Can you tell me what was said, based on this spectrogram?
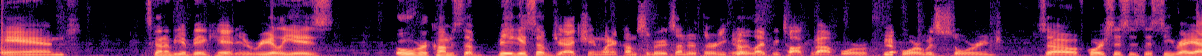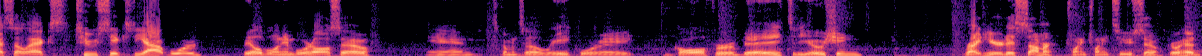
and it's going to be a big hit. It really is. Overcomes the biggest objection when it comes to boats under 30 foot, yep. like we talked about for, before, yep. was storage. So, of course, this is the Sea Ray SLX 260 outboard, available on inboard also. And it's coming to a lake or a gulf or a bay to the ocean right here this summer, 2022. So go ahead,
